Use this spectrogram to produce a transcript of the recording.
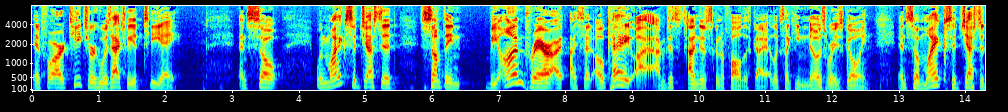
and for our teacher, who was actually a TA. And so when Mike suggested something beyond prayer, I, I said, okay, I, am just, I'm just going to follow this guy. It looks like he knows where he's going. And so Mike suggested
